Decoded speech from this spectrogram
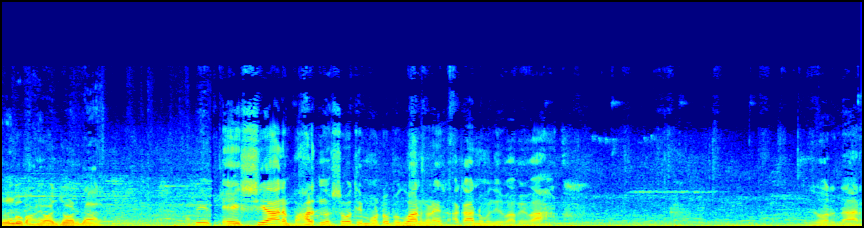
લીંબુ પાણી હો જોરદાર એશિયા અને ભારતનું સૌથી મોટું ભગવાન ગણેશ આકારનું મંદિર બાપે વાહ જોરદાર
